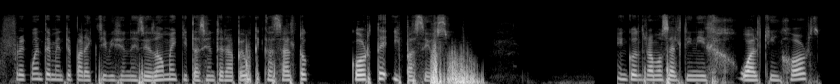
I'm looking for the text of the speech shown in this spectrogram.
frecuentemente para exhibiciones de doma, equitación terapéutica, salto, corte y paseos. Encontramos al Teenage Walking Horse,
